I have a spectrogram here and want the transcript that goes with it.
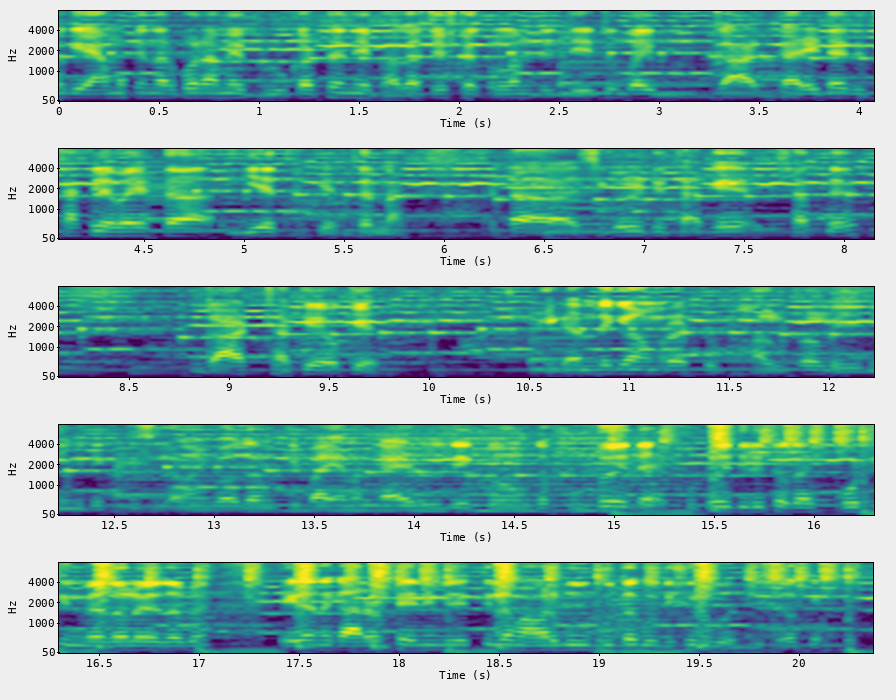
ওকে এমো কেনার পরে আমি ব্লু কার্ডটা নিয়ে ভাগার চেষ্টা করলাম যে যেহেতু ভাই গা- গাড়ি টাড়ি থাকলে ভাই একটা ইয়ে থাকে, তাই না? একটা সিকিউরিটি থাকে সাথে গার্ড থাকে, ওকে। এখান থেকে আমরা একটু ভালো টালো এনিমি দেখতেছিলাম, আমি ভাবলাম কি ভাই, আমার গাড়ি যদি কোনো মতো ফুটোই দেয় ফুটোই দিলে তো কঠিন ভেজাল হয়ে যাবে। এখান থেকে আরও একটা এনিমি দেখছিলাম আমার গুতাগুতি শুরু করে দিছে, ওকে।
